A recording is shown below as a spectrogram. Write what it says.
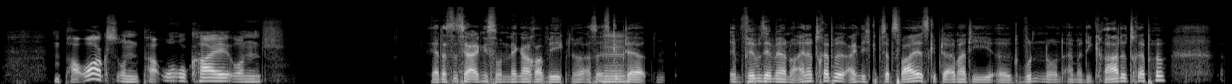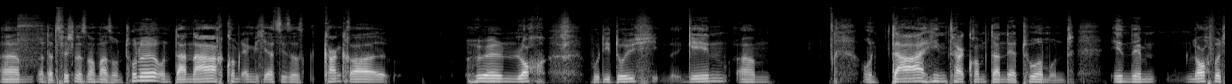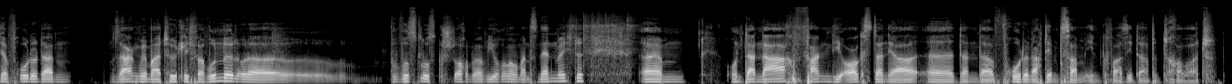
ein paar Orks und ein paar Urukai und Ja, das ist ja eigentlich so ein längerer Weg. Ne? Also es Mhm. gibt ja im Film sehen wir ja nur eine Treppe. Eigentlich gibt's ja zwei. Es gibt ja einmal die äh, gewundene und einmal die gerade Treppe. Ähm, und dazwischen ist nochmal so ein Tunnel und danach kommt eigentlich erst dieses Kankra Höhlenloch, wo die durchgehen. Ähm, und dahinter kommt dann der Turm und in dem Loch wird ja Frodo dann, sagen wir mal, tödlich verwundet oder äh, bewusstlos gestochen oder wie auch immer man es nennen möchte. Ähm, und danach fangen die Orks dann ja äh, dann da Frodo, nachdem Sam ihn quasi da betrauert.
